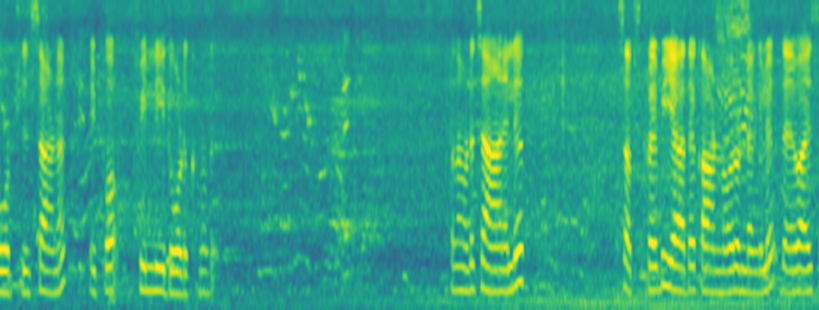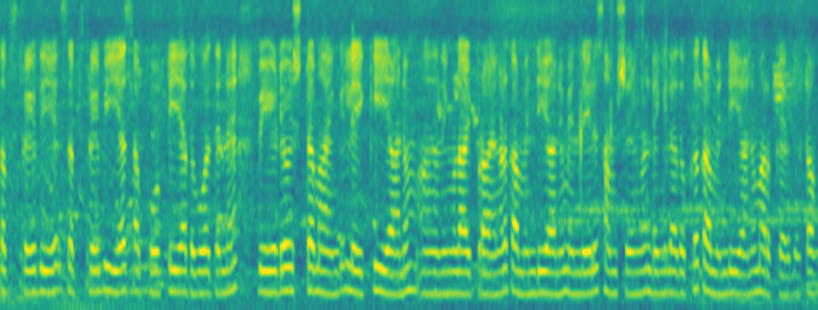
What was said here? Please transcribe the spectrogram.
ബോട്ടിൽസാണ് ഇപ്പോൾ ഫില്ല് ചെയ്ത് കൊടുക്കുന്നത്. അപ്പോൾ നമ്മുടെ ചാനൽ സബ്സ്ക്രൈബ് ചെയ്യാതെ കാണുന്നവരുണ്ടെങ്കിൽ ദയവായി സബ്സ്ക്രൈബ് ചെയ്യുക സബ്സ്ക്രൈബ് ചെയ്യുക സപ്പോർട്ട് ചെയ്യുക. അതുപോലെ തന്നെ വീഡിയോ ഇഷ്ടമായെങ്കിൽ ലൈക്ക് ചെയ്യാനും നിങ്ങളുടെ അഭിപ്രായങ്ങൾ കമന്റ് ചെയ്യാനും എന്തെങ്കിലും സംശയങ്ങൾ ഉണ്ടെങ്കിൽ അതൊക്കെ കമന്റ് ചെയ്യാനും മറക്കരുത് കേട്ടോ.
